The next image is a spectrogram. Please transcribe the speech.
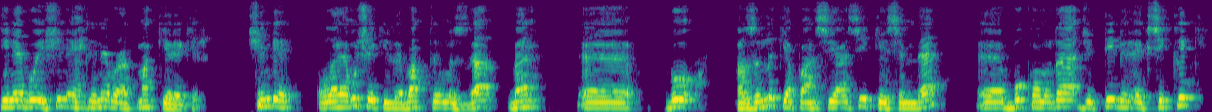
yine bu işin ehline bırakmak gerekir. Şimdi olaya bu şekilde baktığımızda ben e, bu hazırlık yapan siyasi kesimde e, bu konuda ciddi bir eksiklik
